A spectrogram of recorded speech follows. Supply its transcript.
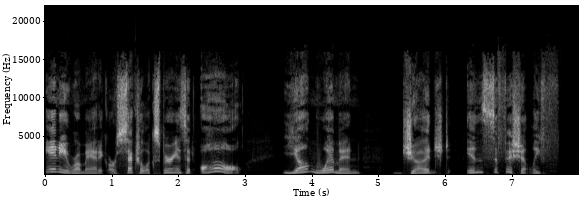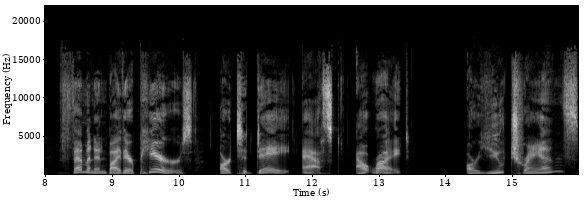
any romantic or sexual experience at all, young women judged insufficiently feminine by their peers are today asked outright are you trans?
